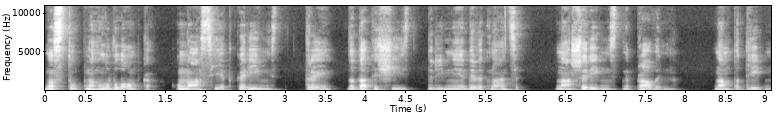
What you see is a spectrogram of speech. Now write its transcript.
Наступна головоломка. У нас є така рівність. 3 додати 6 дорівнює 19. Наша рівність неправильна. Нам потрібно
